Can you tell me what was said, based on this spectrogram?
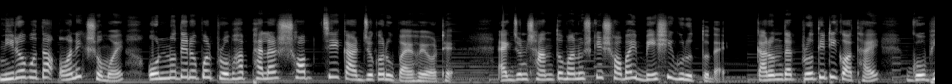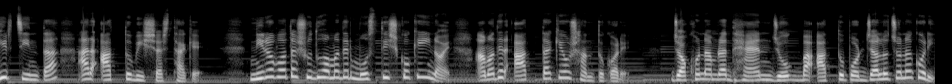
নীরবতা অনেক সময় অন্যদের ওপর প্রভাব ফেলার সবচেয়ে কার্যকর উপায় হয়ে ওঠে। একজন শান্ত মানুষকে সবাই বেশি গুরুত্ব দেয়। কারণ তার প্রতিটি কথায় গভীর চিন্তা আর আত্মবিশ্বাস থাকে। নীরবতা শুধু আমাদের মস্তিষ্ককেই নয়, আমাদের আত্মাকেও শান্ত করে। যখন আমরা ধ্যান, যোগ বা আত্মপর্যালোচনা করি,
